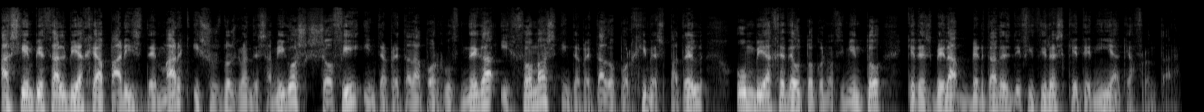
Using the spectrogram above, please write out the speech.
Así empieza el viaje a París de Mark y sus dos grandes amigos, Sophie, interpretada por Ruth Nega, y Thomas, interpretado por Jiménez Patel, un viaje de autoconocimiento que desvela verdades difíciles que tenía que afrontar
